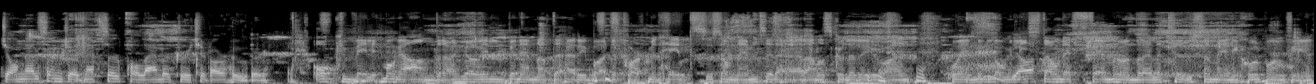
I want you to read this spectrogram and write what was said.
John Nelson, Judd Nefzer, Paul Lambert, Richard R. Hoover. Och väldigt många andra. Jag vill benämna att det här är bara department heads som nämns i det här. Annars skulle det ju vara en oändligt lång Ja. lista om det är 500 eller 1000 människor på en film.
